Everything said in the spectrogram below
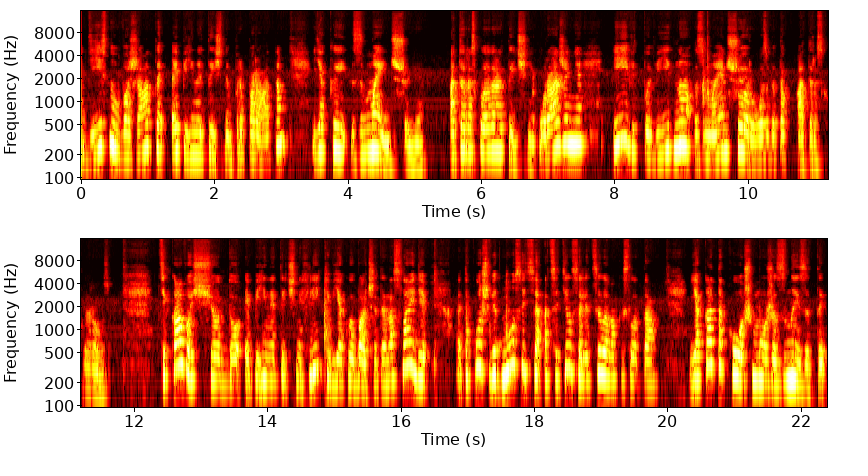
дійсно вважати епігенетичним препаратом, який зменшує атеросклеротичні ураження і, відповідно, зменшує розвиток атеросклерозу. Цікаво, що до епігенетичних ліків, як ви бачите на слайді, також відноситься ацетилсаліцилова кислота, яка також може знизити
